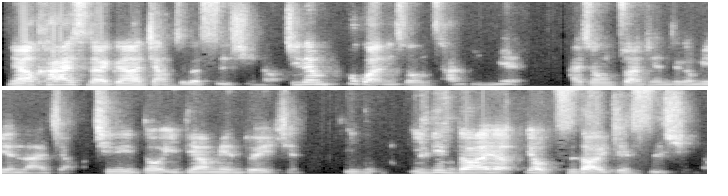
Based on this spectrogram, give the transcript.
你要开始来跟他讲这个事情哦。今天不管你是用产品面还是用赚钱这个面来讲，请你都一定要面对一件，一一定都要要要知道一件事情哦。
